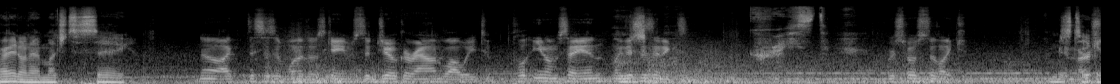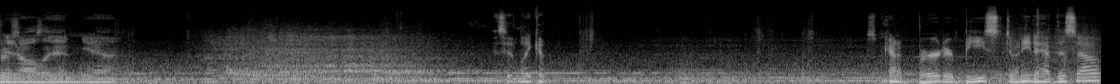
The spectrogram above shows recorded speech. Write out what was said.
Sorry, I don't have much to say. No, I, this isn't one of those games to joke around while we took. Pl- you know what I'm saying? Like this isn't. Ex- Christ. we're supposed to like. I'm just taking it all in in, yeah. Is it like a some kind of bird or beast? Do I need to have this out?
